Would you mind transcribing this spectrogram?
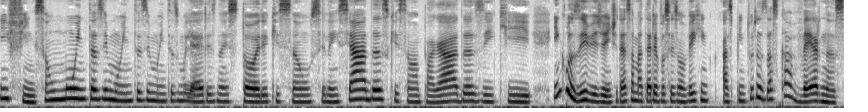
Enfim, são muitas e muitas e muitas mulheres na história que são silenciadas, que são apagadas e que, inclusive, gente, nessa matéria vocês vão ver que as pinturas das cavernas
